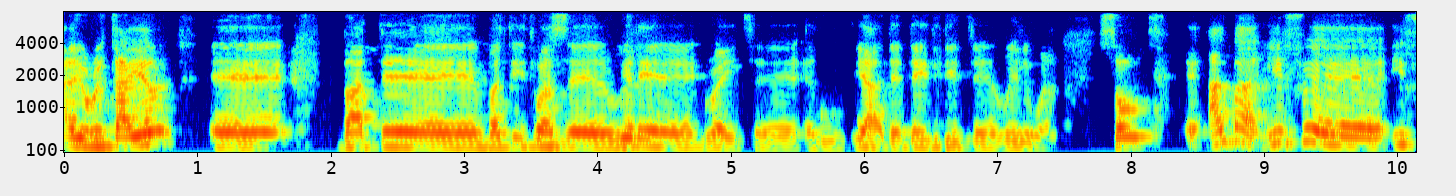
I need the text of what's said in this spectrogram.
I retire but uh, but it was uh, really great. Uh, and yeah they, they did it really well. So alba if if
